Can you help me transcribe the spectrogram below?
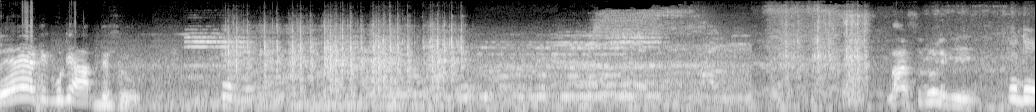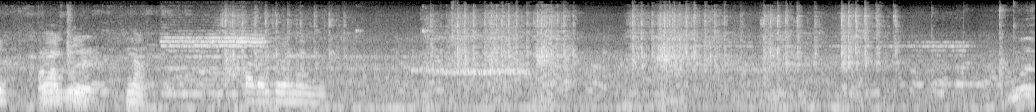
এ কুটি হাত দিছু? মার শুনু নাকি? টুডি না পাতাল করে নেয়নি ওই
